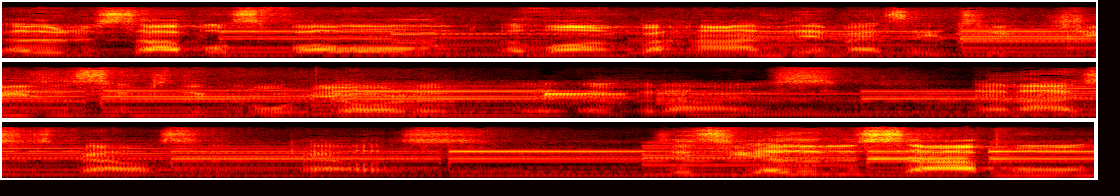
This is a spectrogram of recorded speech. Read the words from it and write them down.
other disciples followed along behind them as they took Jesus into the courtyard of, of Ananias, Ananias' palace, palace. Since the other disciple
